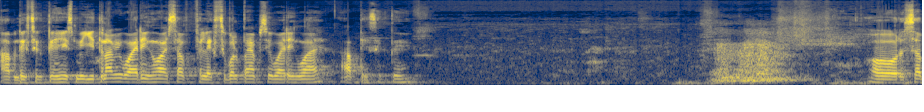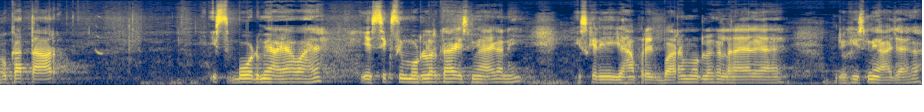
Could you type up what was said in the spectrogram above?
आप देख सकते हैं इसमें जितना भी वायरिंग हुआ है, सब फ्लेक्सिबल पाइप से वायरिंग हुआ है। आप देख सकते हैं। और सबका तार इस बोर्ड में आया हुआ है। ये सिक्स मॉडलर का है, इसमें आएगा नहीं। इसके लिए यहाँ पर एक बारह मॉडलर का लगाया गया है, जो कि इसमें आ जाएगा।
